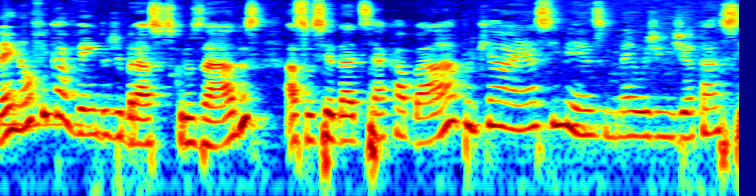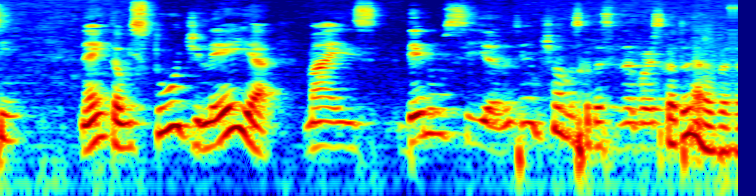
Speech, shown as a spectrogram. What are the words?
Né? E não ficar vendo de braços cruzados a sociedade se acabar, porque ah, é assim mesmo, né? Hoje em dia tá assim. Né? Então estude, leia, mas denuncia. Não tinha, tinha uma música da Cida Borges que eu adorava.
